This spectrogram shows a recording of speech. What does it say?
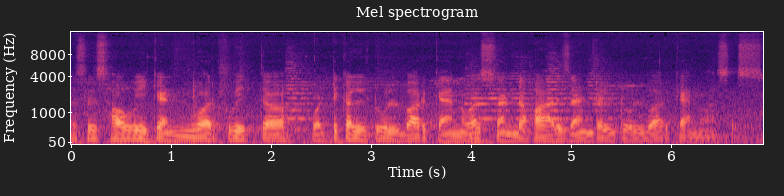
this is how we can work with uh, vertical toolbar canvas and horizontal toolbar canvases.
